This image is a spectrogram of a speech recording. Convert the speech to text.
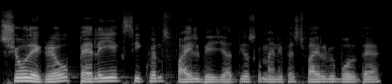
शो देख रहे हो, पहले ही एक सीक्वेंस फ़ाइल भेज जाती है, उसको मैनिफेस्ट फ़ाइल भी बोलते हैं।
